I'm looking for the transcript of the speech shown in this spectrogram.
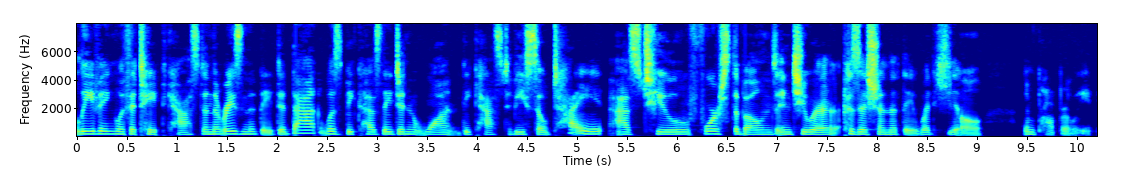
leaving with a taped cast. And the reason that they did that was because they didn't want the cast to be so tight as to force the bones into a position that they would heal improperly.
